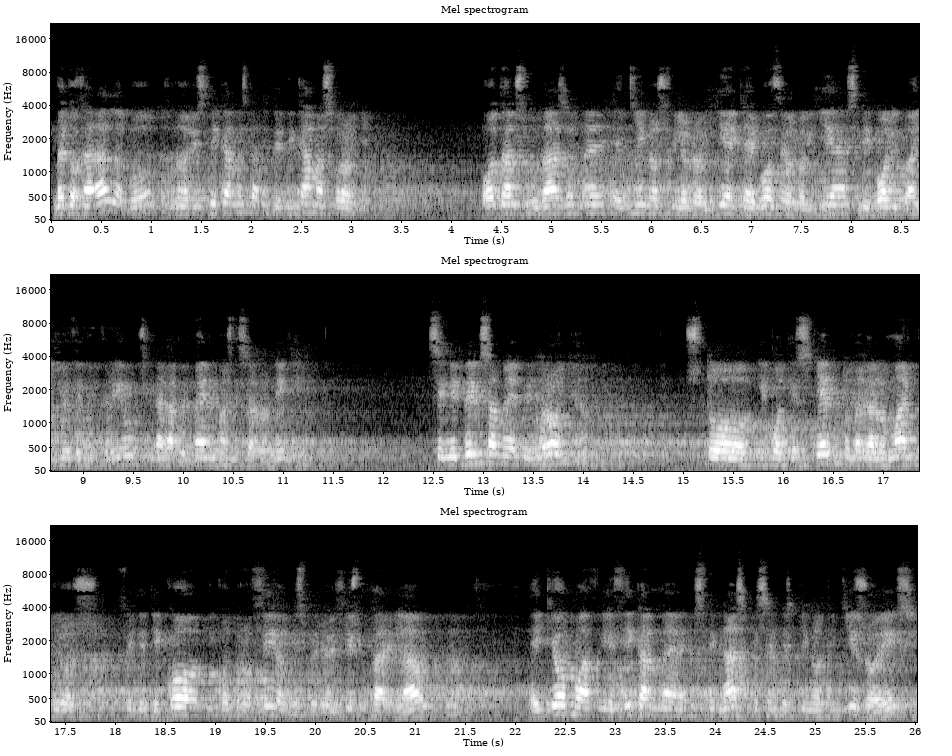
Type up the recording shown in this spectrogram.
Με το Χαράλαμπο γνωριστήκαμε στα φοιτητικά μας χρόνια. Όταν σπουδάζαμε εκείνος φιλολογία και εγώ θεολογία στην πόλη του Αγίου Δημητρίου, στην αγαπημένη μας Θεσσαλονίκη, συνυπήρξαμε επί χρόνια στο υποτισκέτ του Μεγαλομάρτυρος φοιτητικό οικοτροφείο της περιοχής του Χαριλάου, εκεί όπου αθληθήκαμε στην άσκηση της κοινοτικής ζωής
